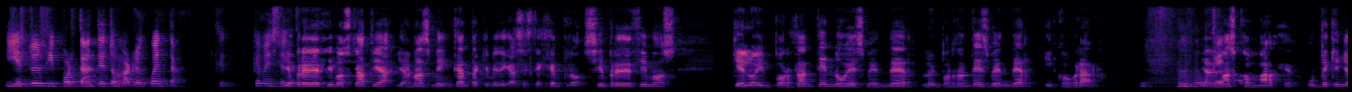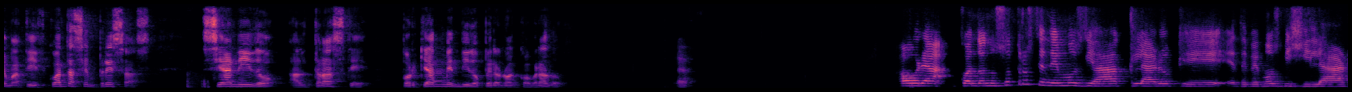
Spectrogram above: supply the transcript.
Y esto es importante tomarlo en cuenta. Siempre decimos, Katia, y además me encanta que me digas este ejemplo, siempre decimos que lo importante no es vender, lo importante es vender y cobrar. Y además con margen. Un pequeño matiz. ¿Cuántas empresas se han ido al traste porque han vendido pero no han cobrado? Ahora, cuando nosotros tenemos ya claro que debemos vigilar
